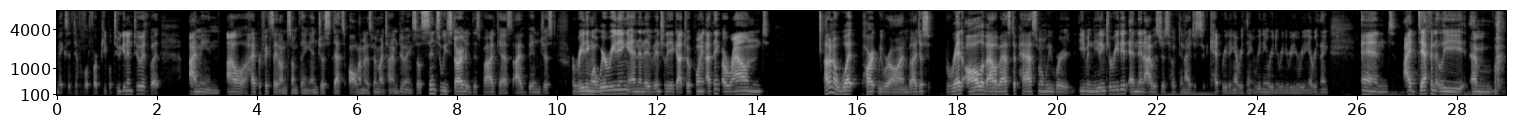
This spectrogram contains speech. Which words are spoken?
makes it difficult for people to get into it, but I mean, I'll hyperfixate on something and just that's all I'm going to spend my time doing. So since we started this podcast, I've been just reading what we're reading and then eventually it got to a point I think around I don't know what part we were on, but I just read all of Alabasta Pass when we were even needing to read it and then I was just hooked and I just kept reading everything, reading, reading, reading, reading, reading everything. And I definitely am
